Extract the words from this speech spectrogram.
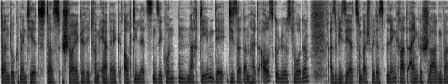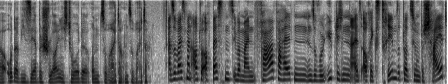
dann dokumentiert das Steuergerät vom Airbag auch die letzten Sekunden, nachdem der, dieser dann halt ausgelöst wurde. Also wie sehr zum Beispiel das das Lenkrad eingeschlagen war oder wie sehr beschleunigt wurde und so weiter und so weiter. Also weiß mein Auto auch bestens über mein Fahrverhalten in sowohl üblichen als auch extremen Situationen Bescheid.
